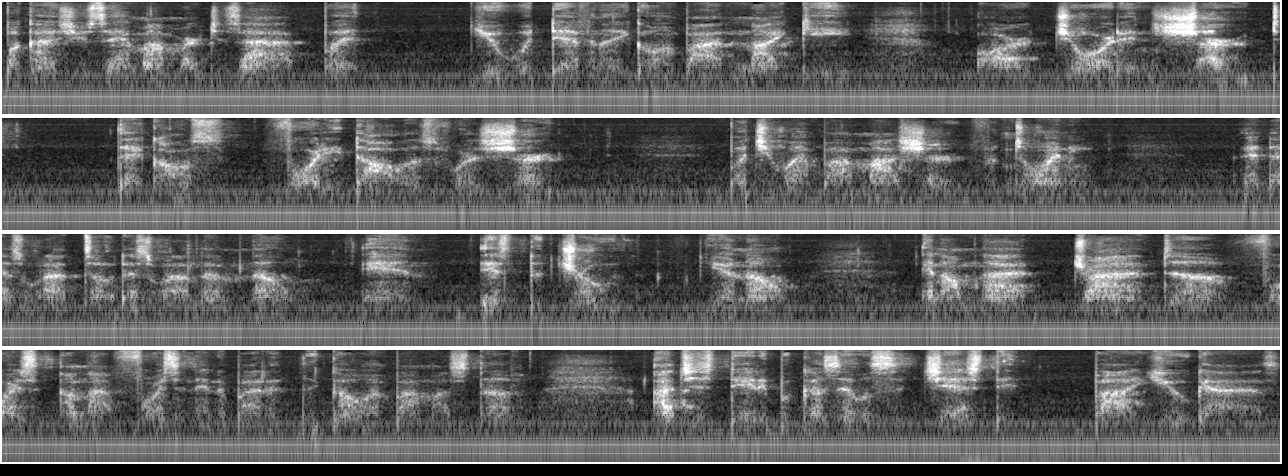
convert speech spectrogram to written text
because you say my merch is high, but you would definitely go and buy a Nike or Jordan shirt that costs forty dollars for a shirt, but you went buy my shirt for twenty, and that's what I told. That's what I let them know, and it's the truth, you know. And I'm not trying to force. I'm not forcing anybody to go and buy my stuff. I just did it because it was suggested by you guys.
